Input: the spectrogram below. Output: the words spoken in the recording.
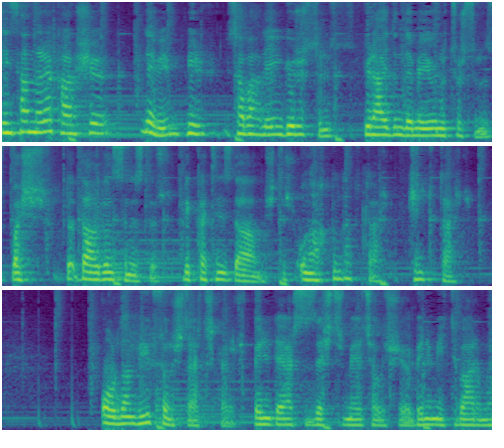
İnsanlara karşı ne bileyim bir sabahleyin görürsünüz, günaydın demeyi unutursunuz, baş dalgınsınızdır, dikkatiniz dağılmıştır. Onu aklında tutar, kin tutar. Oradan büyük sonuçlar çıkarır. Beni değersizleştirmeye çalışıyor, benim itibarımı,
